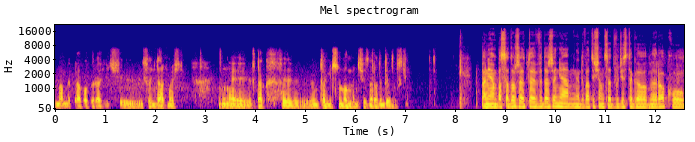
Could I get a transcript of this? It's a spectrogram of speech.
Mamy prawo wyrazić y, solidarność y, w tak tragicznym momencie z narodem białoruskim. Panie ambasadorze, te wydarzenia 2020 roku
